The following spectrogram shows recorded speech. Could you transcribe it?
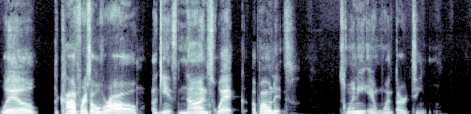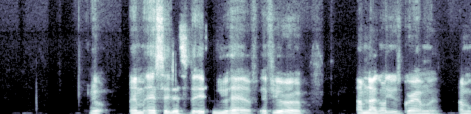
Well, the conference overall against non SWAC opponents, 20 and 113. Yep. And, and see, this is the issue you have. If you're, I'm not to use Grambling. I'm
